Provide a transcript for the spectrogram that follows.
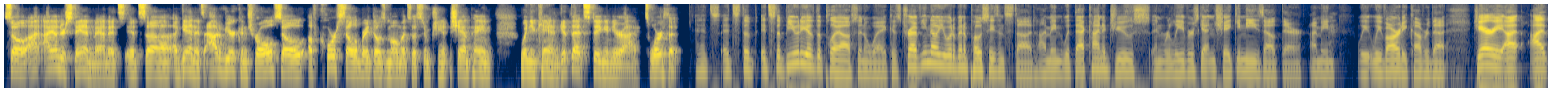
So I, I understand, man. It's it's uh, again, it's out of your control. So of course, celebrate those moments with some ch- champagne when you can. Get that sting in your eye. It's worth it. And it's it's the it's the beauty of the playoffs in a way, because Trev, you know, you would have been a postseason stud. I mean, with that kind of juice and relievers getting shaky knees out there, I mean, we we've already covered that. Jerry, I I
